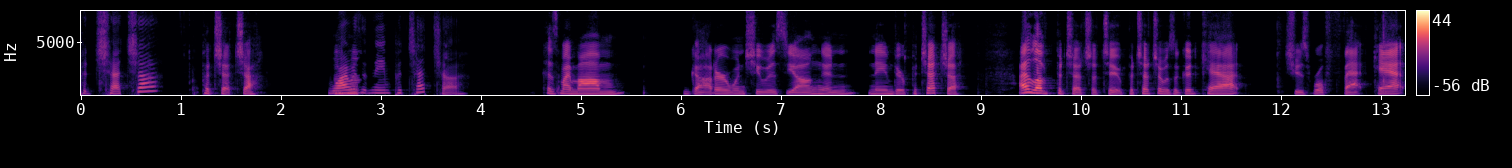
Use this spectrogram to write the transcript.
Pachecha? Pachecha. Why Mhm. was it named Pachecha? Because my mom got her when she was young and named her Pachecha. I loved Pachecha too. Pachecha was a good cat. She was a real fat cat.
